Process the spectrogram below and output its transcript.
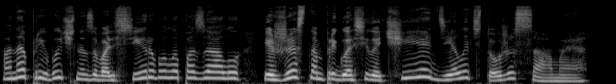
Она привычно завальсировала по залу и жестом пригласила Чия делать то же самое.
